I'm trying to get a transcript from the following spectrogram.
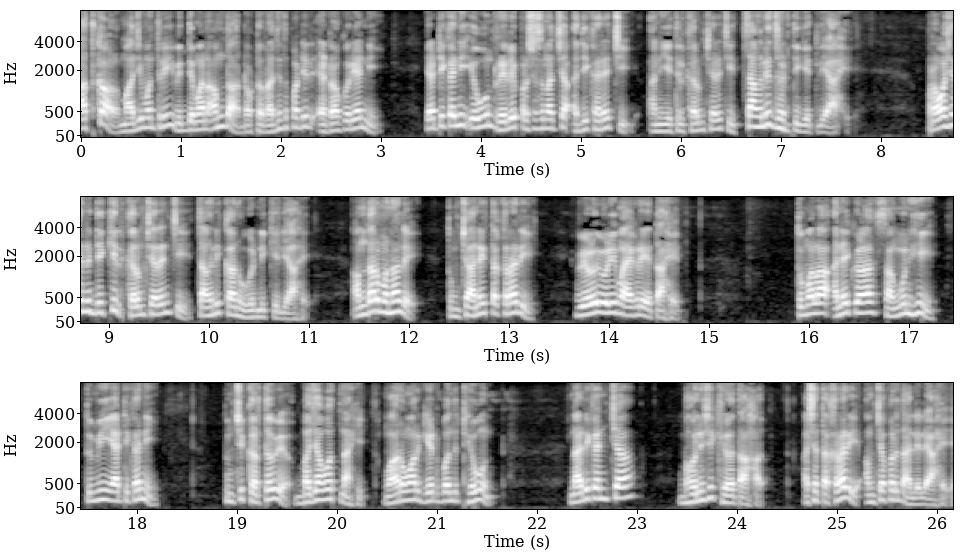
तात्काळ माजी मंत्री विद्यमान आमदार डॉक्टर राजेंद्र पाटील एड्रावकर यांनी या ठिकाणी येऊन रेल्वे प्रशासनाच्या अधिकाऱ्याची आणि येथील कर्मचाऱ्याची चांगलीच झडती घेतली आहे. प्रवाशांनी देखील कर्मचाऱ्यांची चांगली कान उघडणी केली आहे. आमदार म्हणाले तुमच्या अनेक तक्रारी वेळोवेळी माझ्याकडे येत आहेत. तुम्हाला अनेक वेळा सांगूनही तुम्ही या ठिकाणी तुमची कर्तव्य बजावत नाहीत. वारंवार गेट बंद ठेवून नागरिकांच्या भावनेशी खेळत आहात. अशा तक्रारी आमच्यापर्यंत आलेल्या आहेत.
